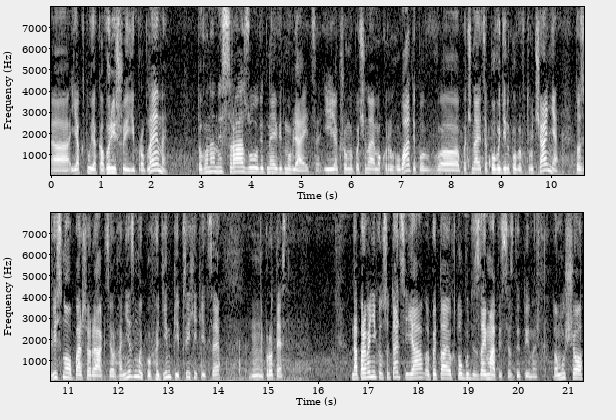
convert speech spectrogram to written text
е, як ту, яка вирішує її проблеми, то вона не сразу від неї відмовляється. І якщо ми починаємо коригувати, е, починається поведінкове втручання, то звісно, перша реакція організму і поведінки, і психіки це протест. На первинній консультації я питаю, хто буде займатися з дитиною, тому що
